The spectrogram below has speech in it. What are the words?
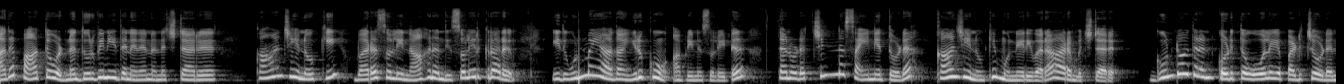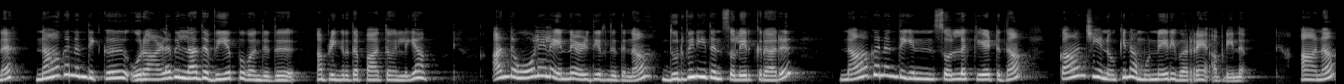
அதை பார்த்த உடனே துர்விநீதன் என்ன நினைச்சிட்டாரு? காஞ்சியை நோக்கி வர சொல்லி நாகநந்தி சொல்லியிருக்கிறாரு. இது உண்மையாக தான் இருக்கும் அப்படின்னு சொல்லிட்டு தன்னோட சின்ன சைன்யத்தோட காஞ்சியை நோக்கி முன்னேறி வர ஆரம்பிச்சிட்டாரு. குண்டோதரன் கொடுத்த ஓலையை படித்த உடனே நாகநந்திக்கு ஒரு அளவில்லாத வியப்பு வந்தது அப்படிங்கிறத பார்த்தோம் இல்லையா? அந்த ஓலையில் என்ன எழுதியிருந்ததுன்னா துர்விநீதன் சொல்லியிருக்கிறாரு நாகநந்தியின் சொல்ல கேட்டு தான் காஞ்சியை நோக்கி நான் முன்னேறி வர்றேன் அப்படின்னு. ஆனால்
